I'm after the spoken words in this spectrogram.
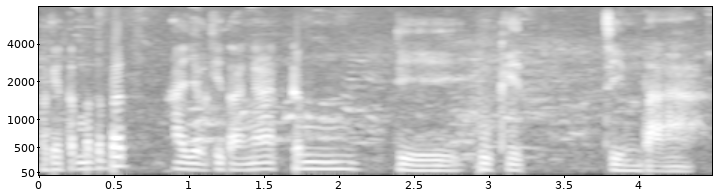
Oke teman-teman ayo kita ngadem di Bukit Cinta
